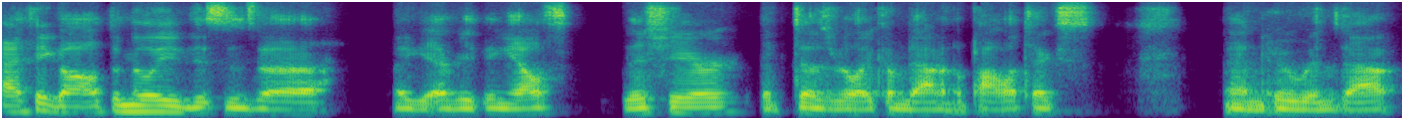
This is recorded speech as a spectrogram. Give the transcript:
I think ultimately this is uh like everything else this year. It does really come down to the politics and who wins out.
